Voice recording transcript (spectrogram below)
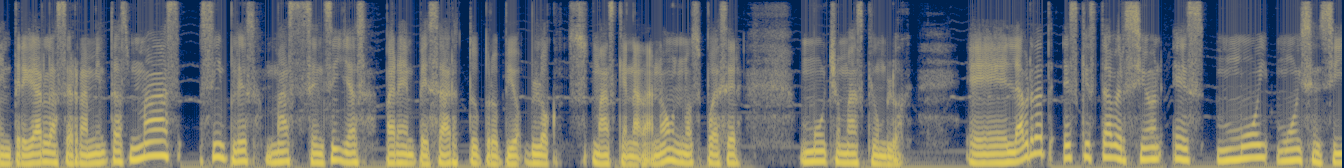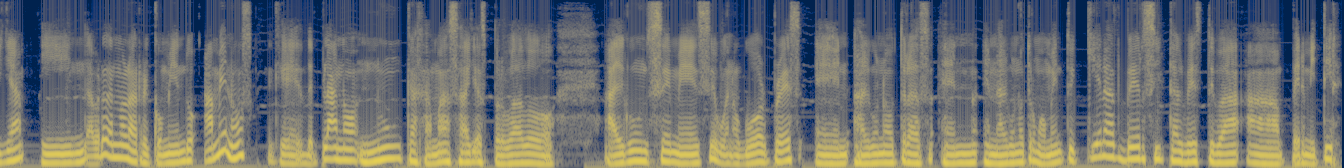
entregar las herramientas más simples, más sencillas para empezar tu propio blog, más que nada, ¿no? No se puede hacer mucho más que un blog. Eh, la verdad es que esta versión es muy muy sencilla y la verdad no la recomiendo a menos que de plano nunca jamás hayas probado algún CMS, bueno WordPress en, otras, en algún otro momento y quieras ver si tal vez te va a permitir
